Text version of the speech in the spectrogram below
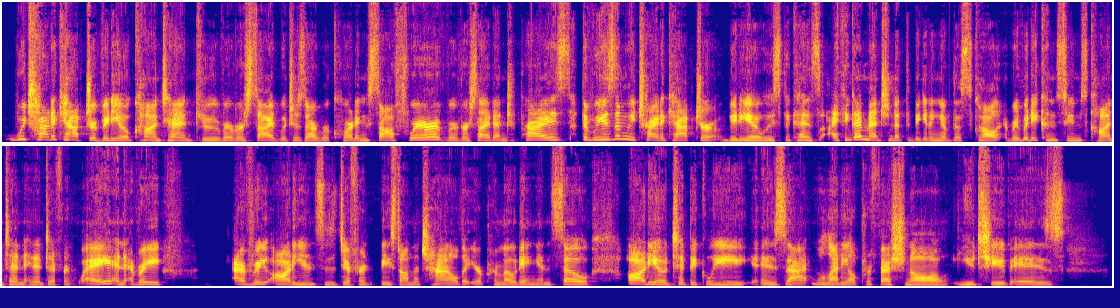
We try to capture video content through Riverside, which is our recording software, Riverside Enterprise. The reason we try to capture video is because I think I mentioned at the beginning of this call, everybody consumes content in a different way and every every audience is different based on the channel that you're promoting. And so audio typically is that millennial professional, YouTube is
